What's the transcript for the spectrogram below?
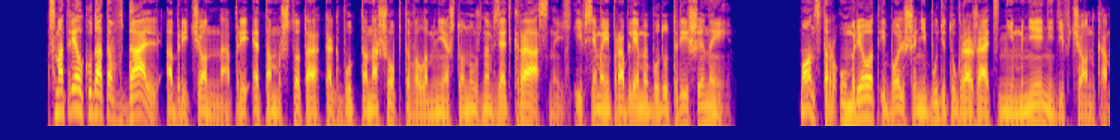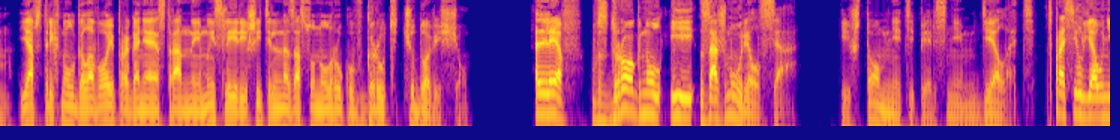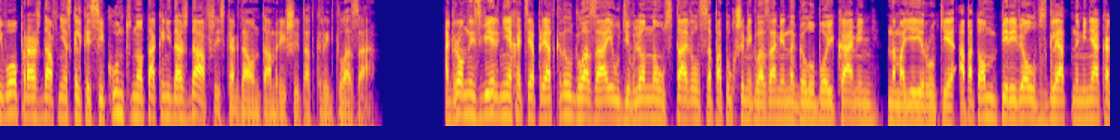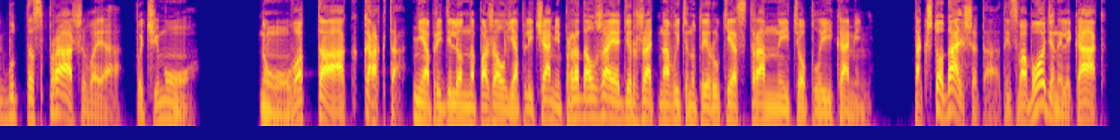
Смотрел куда-то вдаль обреченно, при этом что-то как будто нашептывало мне, что нужно взять красный, и все мои проблемы будут решены. Монстр умрет и больше не будет угрожать ни мне, ни девчонкам. Я встряхнул головой, прогоняя странные мысли, и решительно засунул руку в грудь чудовищу. Лев вздрогнул и зажмурился. «И что мне теперь с ним делать?» — спросил я у него, прождав несколько секунд, но так и не дождавшись, когда он там решит открыть глаза. Огромный зверь нехотя приоткрыл глаза и удивленно уставился потухшими глазами на голубой камень на моей руке, а потом перевел взгляд на меня, как будто спрашивая, почему. «Ну, вот так, как-то!» — неопределенно пожал я плечами, продолжая держать на вытянутой руке странный теплый камень. «Так что дальше-то? Ты свободен или как?»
